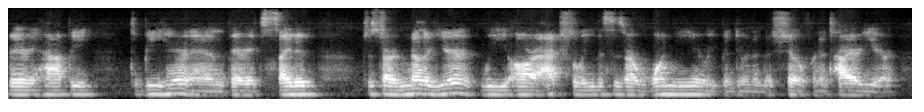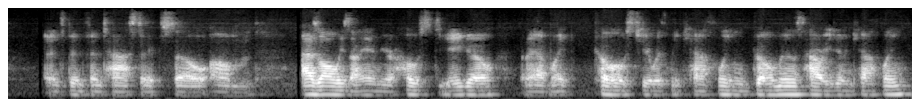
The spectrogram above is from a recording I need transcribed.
very happy to be here and very excited to start another year. We are actually, this is our one year we've been doing this show for an entire year, and it's been fantastic. So, um, as always, I am your host, Diego, and I have my co host here with me, Kathleen Gomez. How are you doing, Kathleen?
